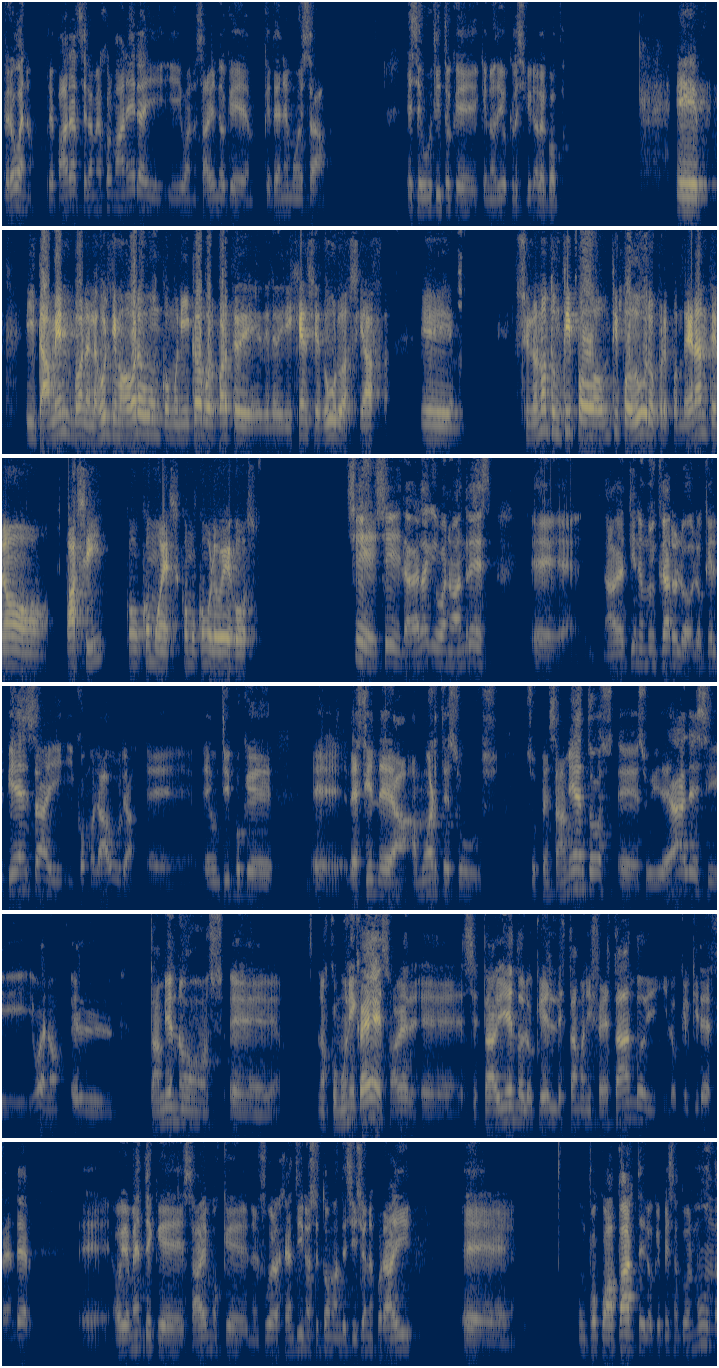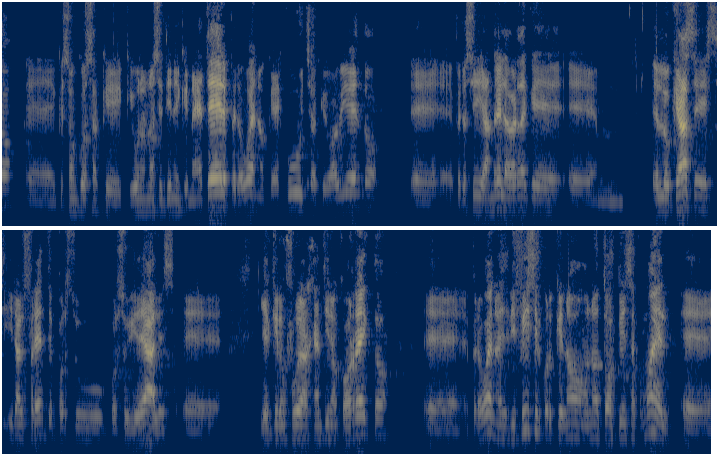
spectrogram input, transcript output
pero bueno, prepararse de la mejor manera y, bueno, sabiendo que, tenemos esa, ese gustito que, que nos dio clasificar la copa. Eh, y también, bueno, en las últimas horas hubo un comunicado por parte de, la dirigencia duro hacia AFA. Eh, se lo nota un tipo, un tipo duro, preponderante, ¿no? Fácil. ¿Cómo, es? ¿Cómo, ¿Cómo lo ves vos? Sí, sí, la verdad que, bueno, Andrés, eh, a ver, tiene muy claro lo, que él piensa y, cómo labura. Eh, es un tipo que defiende a, muerte sus, sus pensamientos, sus ideales y, bueno, él también nos, nos comunica eso. A ver, se está viendo lo que él está manifestando y, lo que él quiere defender. Obviamente que sabemos que en el fútbol argentino se toman decisiones por ahí un poco aparte de lo que piensa todo el mundo, eh, que son cosas que, uno no se tiene que meter, pero bueno, que escucha, que va viendo. Eh, pero sí, Andrés, la verdad que eh, él lo que hace es ir al frente por, su, por sus ideales. y él quiere un fútbol argentino correcto. pero bueno, es difícil porque no, no todos piensan como él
